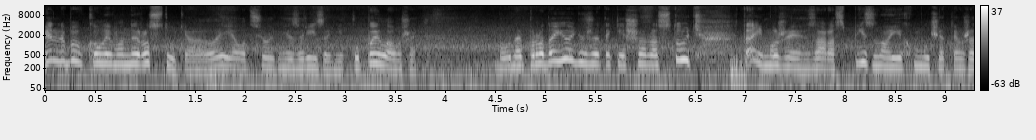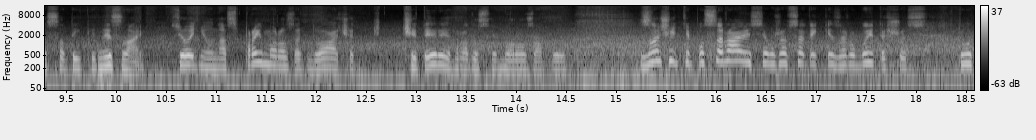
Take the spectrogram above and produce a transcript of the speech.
він любив, коли вони ростуть, але я от сьогодні зрізані купила вже. Бо не продають вже такі, що ростуть. Та й може зараз пізно їх мучити вже садити, не знаю. Сьогодні у нас приморозок 2 чи 4 градуси мороза було. Значить, постараюся вже все-таки зробити щось тут.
